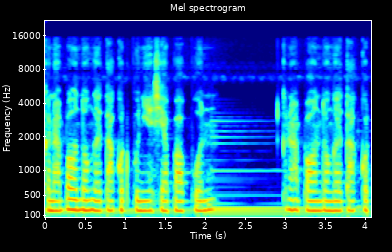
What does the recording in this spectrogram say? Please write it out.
Kenapa untuk gak takut punya siapa pun? Kenapa untuk gak takut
